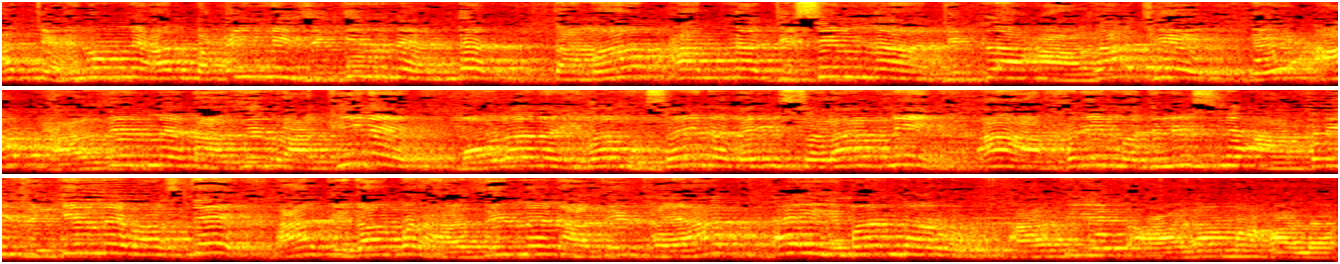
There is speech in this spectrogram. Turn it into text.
آج چہلوں نے اربعین نے ذکر نے اندر تمام اپنا جسم نہ جتلا آزاد ہے اے آپ حاضر نے ناظر راکھی نے مولانا امام حسین علیہ السلام نے آخری مجلس نے آخری ذکر نے واسطے آج جگہ پر حاضر نے ناظر خیال اے ایماندارو آدھی ایک عالم اعلیٰ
